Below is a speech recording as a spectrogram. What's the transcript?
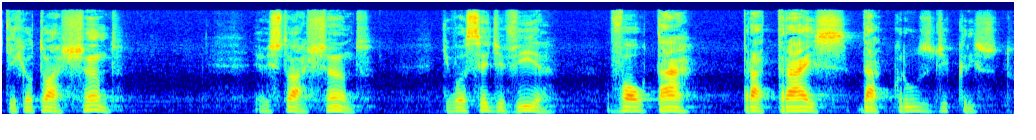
O que, que eu estou achando? Eu estou achando que você devia voltar para trás da cruz de Cristo.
